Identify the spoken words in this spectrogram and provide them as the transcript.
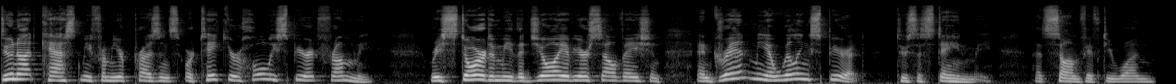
Do not cast me from your presence, or take your Holy Spirit from me. Restore to me the joy of your salvation, and grant me a willing spirit to sustain me. That's Psalm 51.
